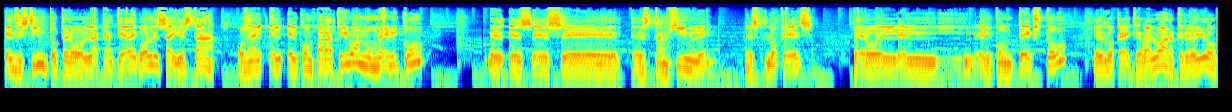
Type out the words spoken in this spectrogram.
es distinto, pero la cantidad de goles ahí está. O sea, el, comparativo numérico es, es, eh, es, tangible, es lo que es, pero el, el contexto es lo que hay que evaluar, creo yo.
